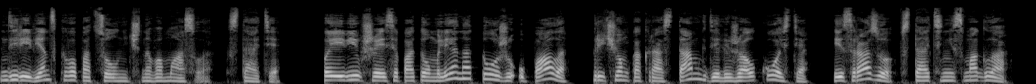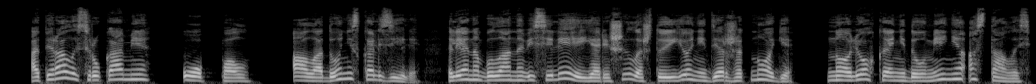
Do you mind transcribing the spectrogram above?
деревенского подсолнечного масла. Кстати, появившаяся потом Лена тоже упала, причем как раз там, где лежал Костя, и сразу встать не смогла. Опиралась руками об а ладони скользили. Лена была на веселее, я решила, что ее не держат ноги, но легкое недоумение осталось,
